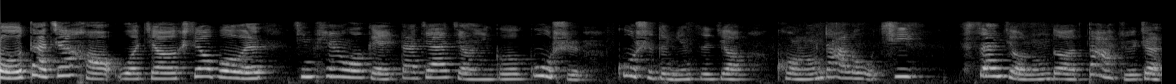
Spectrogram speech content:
Hello，大家好，我叫肖博文，今天我给大家讲一个故事，故事的名字叫《恐龙大陆七：三角龙的大决战》，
